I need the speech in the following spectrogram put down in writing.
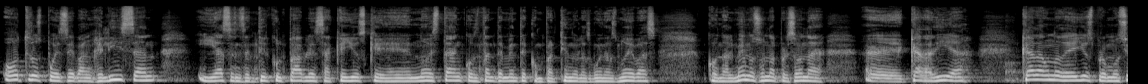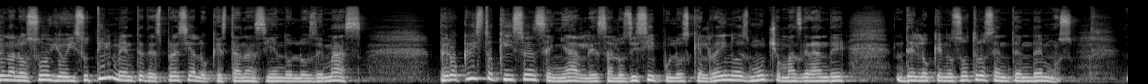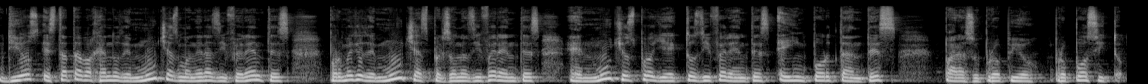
Otros pues evangelizan y hacen sentir culpables a aquellos que no están constantemente compartiendo las buenas nuevas con al menos una persona eh, cada día. Cada uno de ellos promociona lo suyo y sutilmente desprecia lo que están haciendo los demás. Pero Cristo quiso enseñarles a los discípulos que el reino es mucho más grande de lo que nosotros entendemos. Dios está trabajando de muchas maneras diferentes, por medio de muchas personas diferentes, en muchos proyectos diferentes e importantes para su propio propósito.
